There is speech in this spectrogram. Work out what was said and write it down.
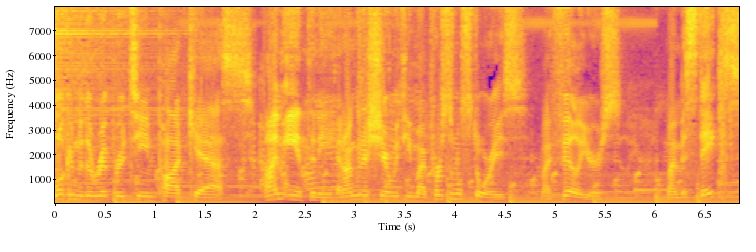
Welcome to the Ripped Routine Podcast. I'm Anthony, and I'm going to share with you my personal stories, my failures, my mistakes,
